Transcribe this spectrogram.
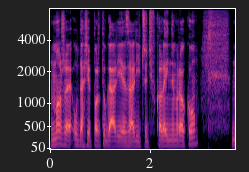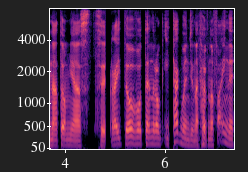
Może uda się Portugalię zaliczyć w kolejnym roku. Natomiast rajtowo ten rok i tak będzie na pewno fajny.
